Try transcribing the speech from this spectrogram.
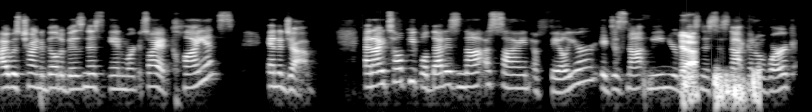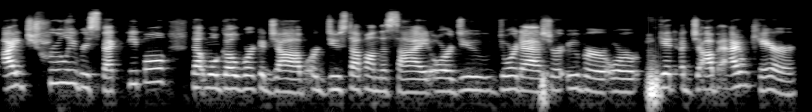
I was trying to build a business and work. So I had clients and a job. And I tell people that is not a sign of failure. It does not mean your Yeah. business is not going to work. I truly respect people that will go work a job or do stuff on the side or do DoorDash or Uber or get a job. I don't care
